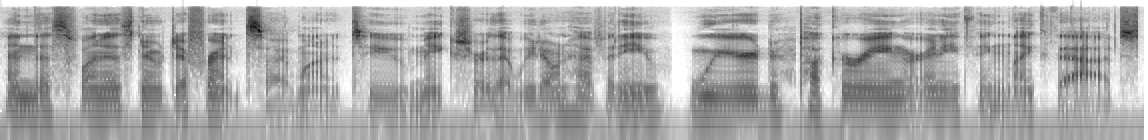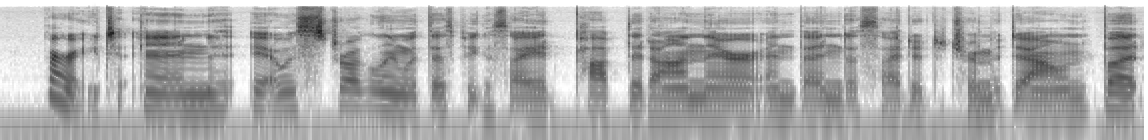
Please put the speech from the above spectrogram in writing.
and this one is no different, so I wanted to make sure that we don't have any weird puckering or anything like that. Alright, and I was struggling with this because I had popped it on there and then decided to trim it down, but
